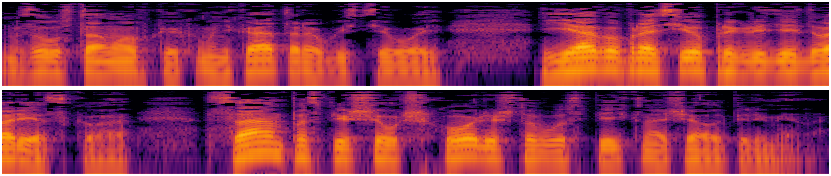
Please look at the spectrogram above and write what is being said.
За установкой коммуникатора в гостевой я попросил приглядеть Дворецкого, сам поспешил к школе, чтобы успеть к началу перемены.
